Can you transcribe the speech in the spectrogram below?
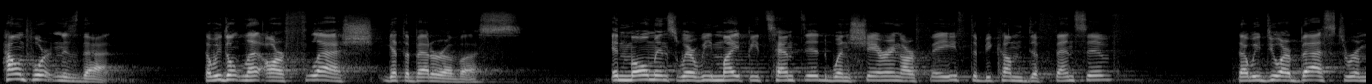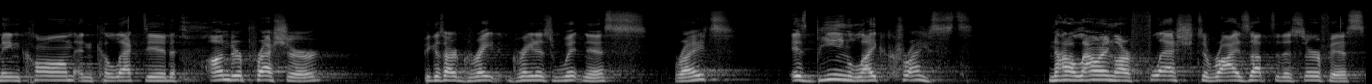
How important is that? That we don't let our flesh get the better of us in moments where we might be tempted when sharing our faith to become defensive, that we do our best to remain calm and collected under pressure because our great, greatest witness, right, is being like Christ, not allowing our flesh to rise up to the surface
